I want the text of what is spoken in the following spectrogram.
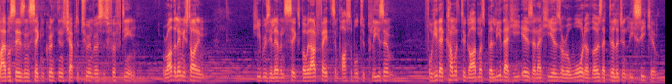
Bible says in 2 Corinthians chapter 2 and verses 15, or rather let me start in Hebrews 11, 6, but without faith it's impossible to please him. For he that cometh to God must believe that he is and that he is a rewarder of those that diligently seek him.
